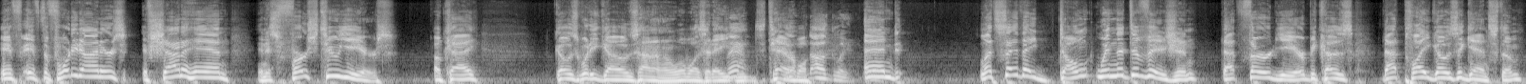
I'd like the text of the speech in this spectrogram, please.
If if the 49ers, if Shanahan in his first two years, okay, goes what he goes, I don't know, what was it, eight? Yeah. It's terrible. Ugly. And let's say they don't win the division that third year because that play goes against them.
